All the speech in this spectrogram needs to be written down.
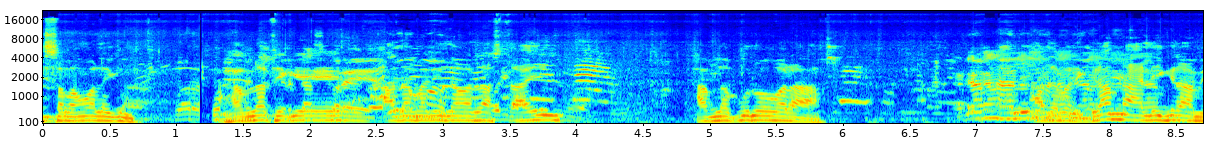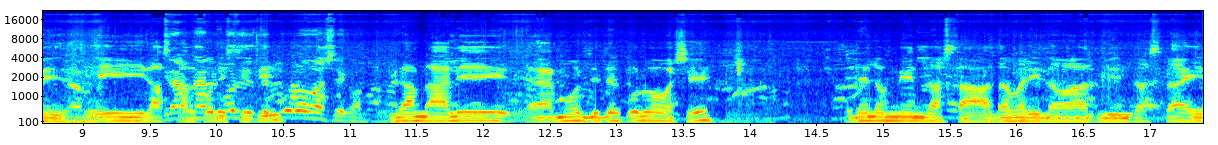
আসসালামু আলাইকুম। হাবলা থেকে আদাবাড়ি যাওয়ার রাস্তায় হাবলা পূর্বপাড়া আদাবাড়ি গ্রাম নাহালি গ্রামে এই রাস্তার পরিস্থিতি। গ্রাম নাহালি মসজিদের পূর্ব পাশে এটা হলো মেন রাস্তা আদাবাড়ি যাওয়ার মেন রাস্তা। এই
